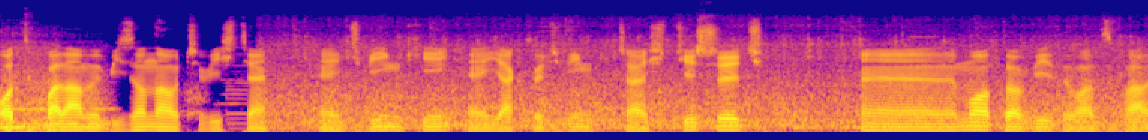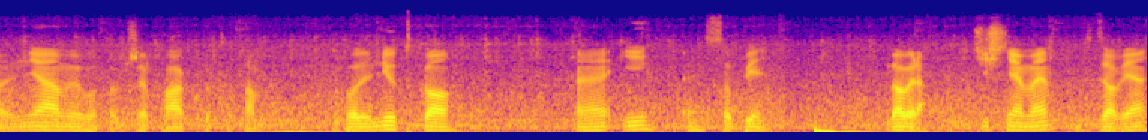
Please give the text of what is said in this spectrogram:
odpalamy bizona, oczywiście e, dźwięki, e, jak to dźwięki trzeba ściszyć. Motowidła zwalniamy, bo to w rzepaku to tam wolniutko i sobie... Dobra, ciśniemy, widzowie.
